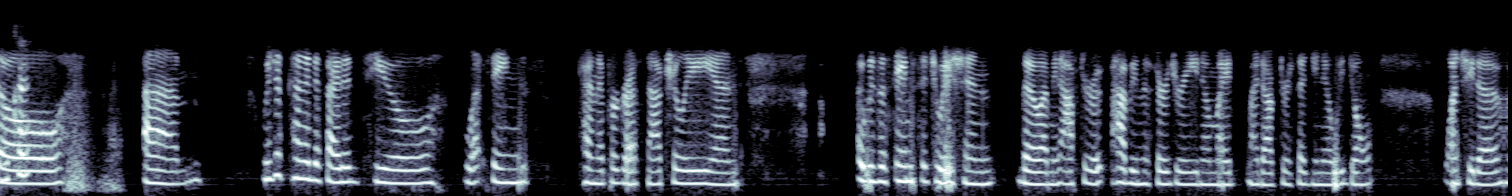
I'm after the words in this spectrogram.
So okay. um, we just kind of decided to let things kind of progress naturally and it was the same situation though i mean after having the surgery you know my my doctor said you know we don't want you to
